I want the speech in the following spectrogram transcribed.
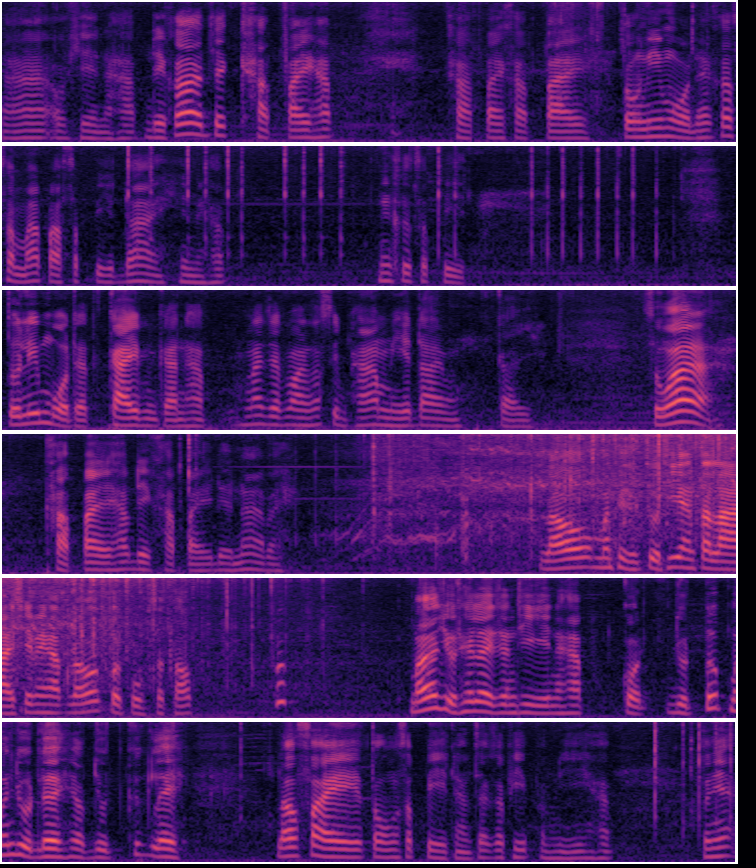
อ่าโอเคนะครับ เดี๋ยวก็จะขับไปครับ ขับไปขับไป ตรงรีโมทเนี่ยก็สามารถปรับสปีดได้เห็นไหมครับ นี่คือสปีดตัวรีโมทไกลเหมือนกันครับ น่าจะประมาณสักสิบห้าเมตรได้มั้งไกลสมมติว่าขับไปครับเด็กขับไปเดินหน้าไป แล้วมันถึงจุดที่อันตรายใช่ไหมครับเราก็กดปุ่มสต็อปปุ๊บมันก็หยุดให้เลยทันทีนะครับ กดหยุดปุ๊บมันหยุดเลยแบบหยุดกึกเลย แล้วไฟตรงสปีดนะจะกระพริบแบบนี้ครับ ตัวเนี้ย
